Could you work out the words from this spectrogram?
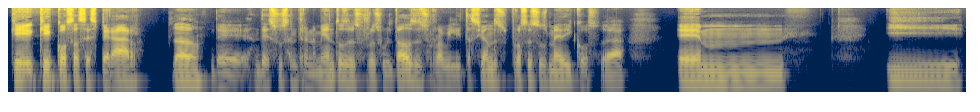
qué, qué, cosas esperar claro. de, de, sus entrenamientos, de sus resultados, de su rehabilitación, de sus procesos médicos. O sea, em, y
